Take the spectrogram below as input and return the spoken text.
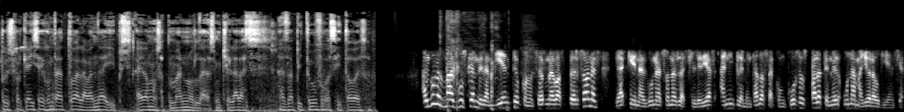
Pues porque ahí se junta toda la banda y pues ahí vamos a tomarnos las micheladas, hasta pitufos y todo eso. Algunos más buscan el ambiente o conocer nuevas personas, ya que en algunas zonas las chilerías han implementado hasta concursos para tener una mayor audiencia.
